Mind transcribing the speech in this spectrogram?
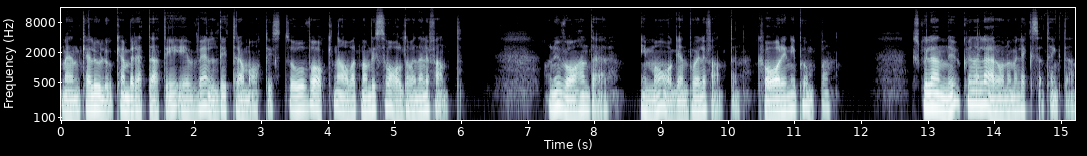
men Kalulu kan berätta att det är väldigt traumatiskt att vakna av att man blir svald av en elefant. Och nu var han där, i magen på elefanten, kvar in i pumpan. Skulle han nu kunna lära honom en läxa, tänkte han.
